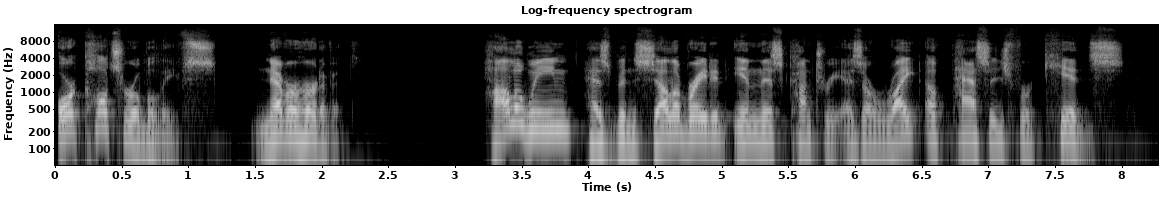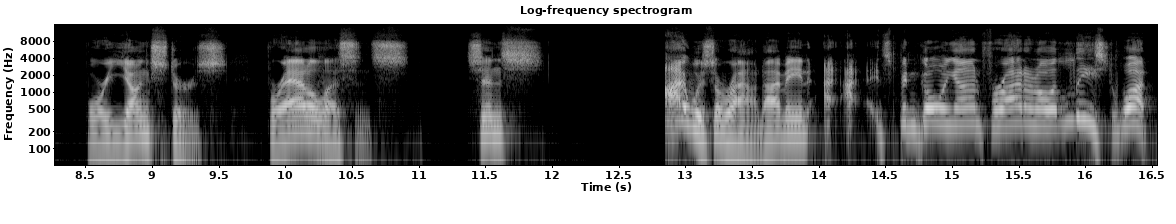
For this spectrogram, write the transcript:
or cultural beliefs. Never heard of it. Halloween has been celebrated in this country as a rite of passage for kids, for youngsters, for adolescents since I was around. I mean, I, I, it's been going on for, I don't know, at least what?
